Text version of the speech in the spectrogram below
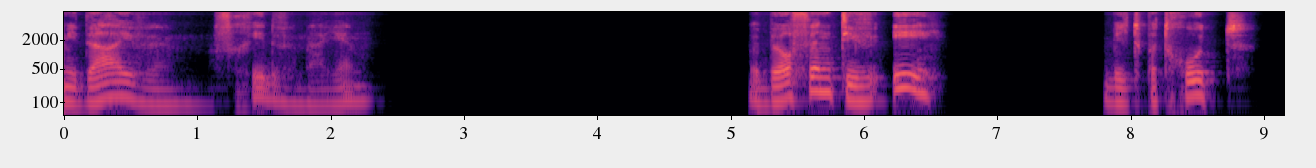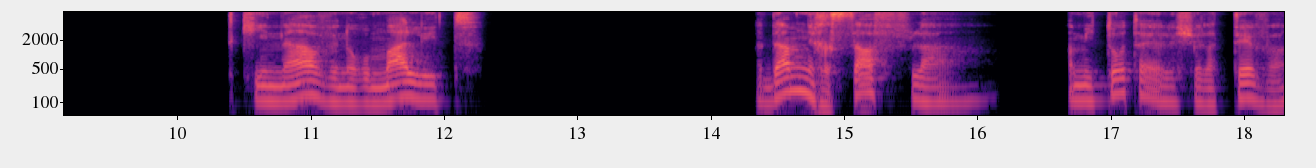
מדי ומפחיד ומאיים. ובאופן טבעי, בהתפתחות תקינה ונורמלית, אדם נחשף לאמיתות האלה של הטבע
